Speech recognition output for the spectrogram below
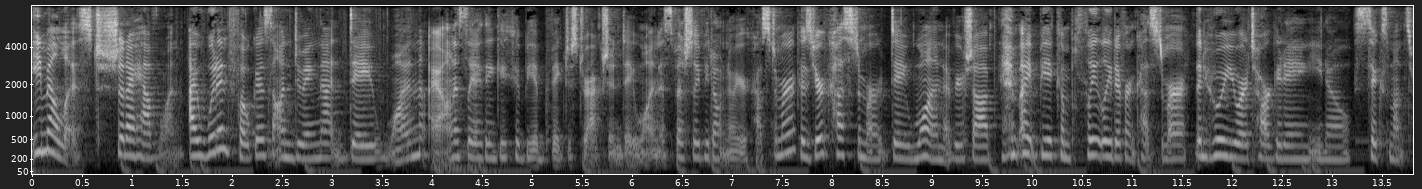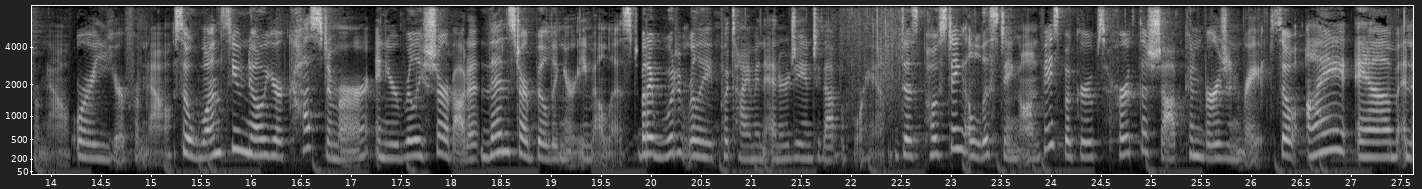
Email list, should I have one? I wouldn't focus on doing that day one. I honestly, I think it could be a big distraction day one, especially if you don't know your customer, because your customer day one of your shop, it might be a completely different customer than who you are targeting, you know, six months from now or a year from now. So once you know your customer and you're really sure about it, then start building your email list. But I wouldn't really put time and energy into that beforehand. Does posting a listing on Facebook groups hurt the shop conversion rate? So I am an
